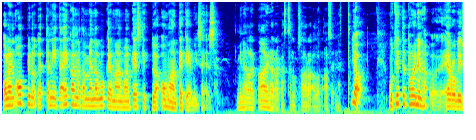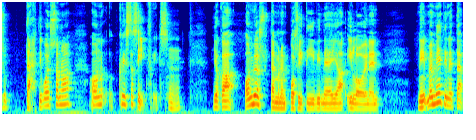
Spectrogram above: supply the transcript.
olen oppinut, että niitä ei kannata mennä lukemaan, vaan keskittyä omaan tekemiseensä. Minä olen aina rakastanut Saara Alon asennetta. Joo. Mutta sitten toinen Euroviisu tähti, voisi sanoa, on Krista Siegfrieds, mm-hmm. joka on myös tämmöinen positiivinen ja iloinen. Niin mä mietin, että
